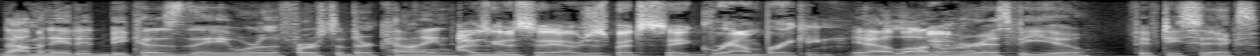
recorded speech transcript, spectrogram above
nominated because they were the first of their kind. I was going to say, I was just about to say groundbreaking. Yeah, Law and Yeah. Order SVU, 56.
